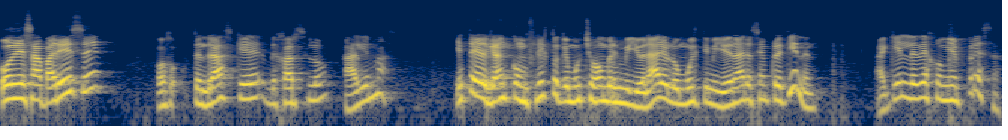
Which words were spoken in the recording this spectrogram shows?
o desaparece o tendrás que dejárselo a alguien más. Y este es el gran conflicto que muchos hombres millonarios, los multimillonarios siempre tienen. ¿A quién le dejo mi empresa?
